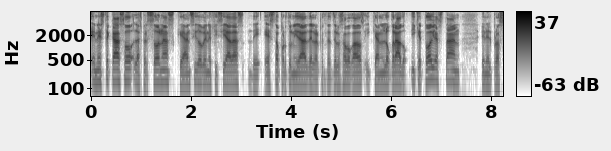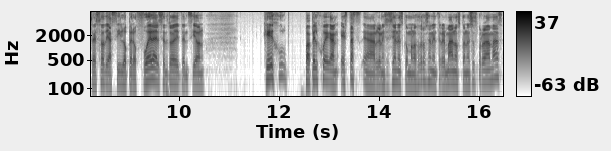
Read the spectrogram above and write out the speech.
en, este caso, las personas que han sido beneficiadas de esta oportunidad de la representación de los abogados y que han logrado y que todavía están en el proceso de asilo, pero fuera del centro de detención, ¿qué papel juegan estas eh, organizaciones como nosotros en Entre Hermanos con esos programas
